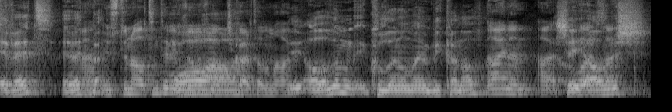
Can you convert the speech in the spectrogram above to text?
evet, evet. Ha? ben- Üstüne altın televizyona Aa, çıkartalım abi. e, alalım kullanılmayan bir kanal. Aynen. Şey varsa almış.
